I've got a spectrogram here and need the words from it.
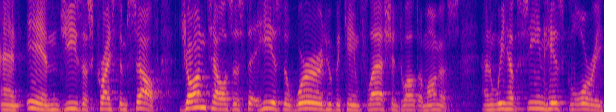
and in Jesus Christ himself. John tells us that he is the Word who became flesh and dwelt among us, and we have seen his glory,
